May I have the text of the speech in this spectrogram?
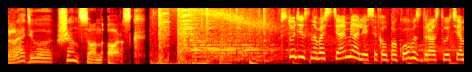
Радио «Шансон Орск». Студии с новостями Олеся Колпакова. Здравствуйте.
